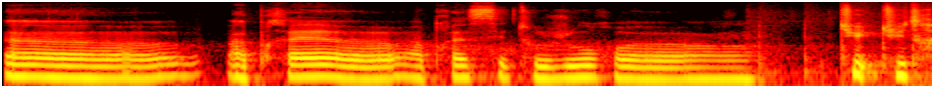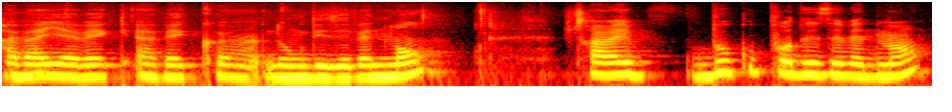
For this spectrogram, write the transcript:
après, après c'est toujours... Tu, tu, travailles avec, avec donc des événements? Je travaille beaucoup pour des événements.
